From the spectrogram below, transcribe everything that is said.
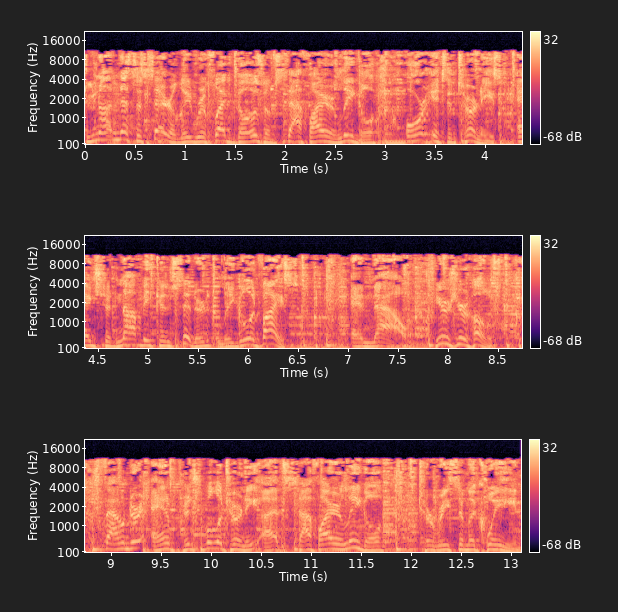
do not necessarily reflect those of Sapphire Legal or its attorneys and should not be considered legal advice. And now, here's your host, founder and principal attorney at Sapphire Legal, Teresa McQueen.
